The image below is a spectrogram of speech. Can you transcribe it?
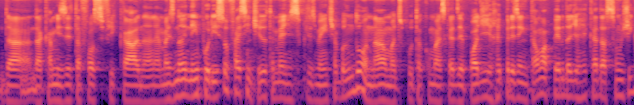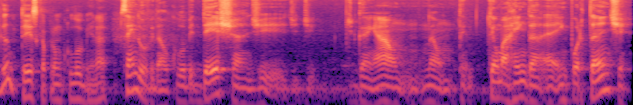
da, da camiseta falsificada. Né? Mas não, nem por isso faz sentido também a gente simplesmente abandonar uma disputa com mais. Quer dizer, pode representar uma perda de arrecadação gigantesca para um clube. Né? Sem dúvida, o clube deixa de, de, de, de ganhar, um, não, ter uma renda é, importante.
